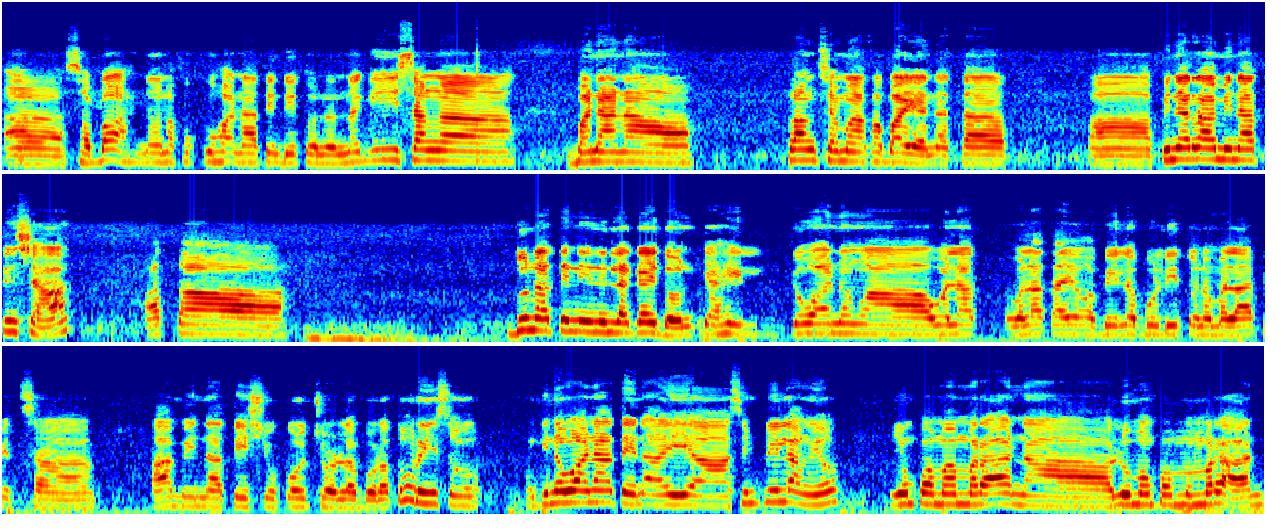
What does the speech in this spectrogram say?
ah, saba na nakukuha natin dito na nag-iisang ah, banana plank siya mga kabayan at ah, ah, pinarami natin siya at ah, doon natin inilagay doon dahil gawa ng ah, wala wala tayong available dito na malapit sa amin na tissue culture laboratory so ang ginawa natin ay ah, simple lang yo yung pamamaraan na lumang pamamaraan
